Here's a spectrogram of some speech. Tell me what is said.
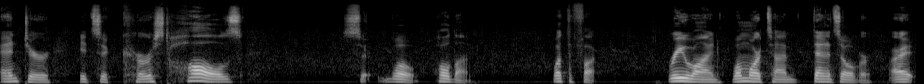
enter its accursed halls. So, whoa, hold on. What the fuck? Rewind one more time, then it's over. All right.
